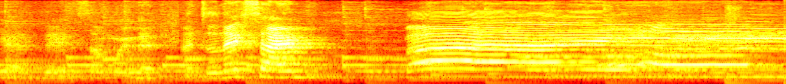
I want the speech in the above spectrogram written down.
Yeah, there, somewhere there. Until next time, bye!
